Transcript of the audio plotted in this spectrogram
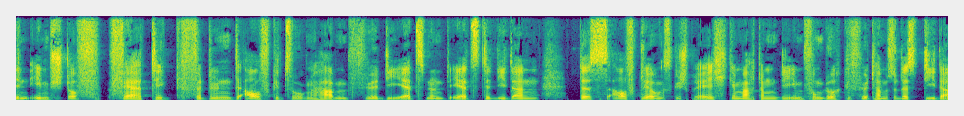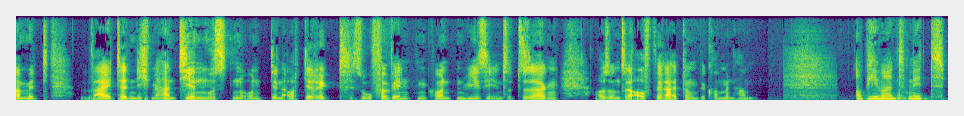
den Impfstoff fertig verdünnt aufgezogen haben für die Ärztinnen und Ärzte, die dann das Aufklärungsgespräch gemacht haben und die Impfung durchgeführt haben, so dass die damit weiter nicht mehr hantieren mussten und den auch direkt so verwenden konnten, wie sie ihn sozusagen aus unserer Aufbereitung bekommen haben. Ob jemand mit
